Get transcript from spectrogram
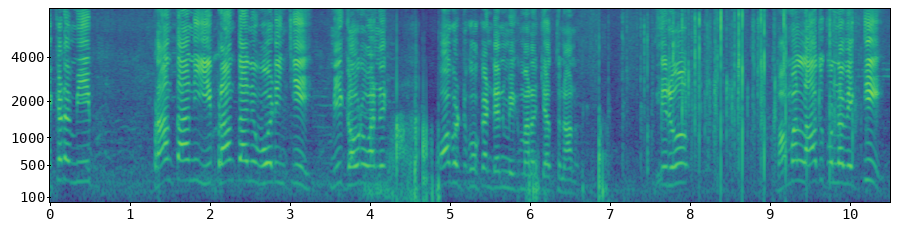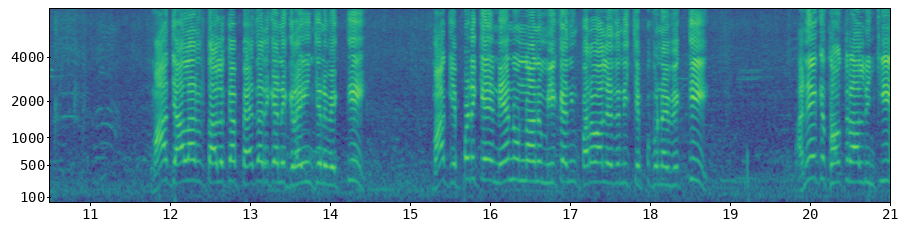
ఇక్కడ మీ ప్రాంతాన్ని ఈ ప్రాంతాన్ని ఓడించి మీ గౌరవాన్ని పోగొట్టుకోకండి అని మీకు మనం చేస్తున్నాను. మీరు మమ్మల్ని ఆదుకున్న వ్యక్తి మా జాలాల తాలూకా పేదరికాన్ని గ్రహించిన వ్యక్తి మాకు ఇప్పటికే నేనున్నాను మీకని పర్వాలేదని చెప్పుకున్న వ్యక్తి అనేక సంవత్సరాల నుంచి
